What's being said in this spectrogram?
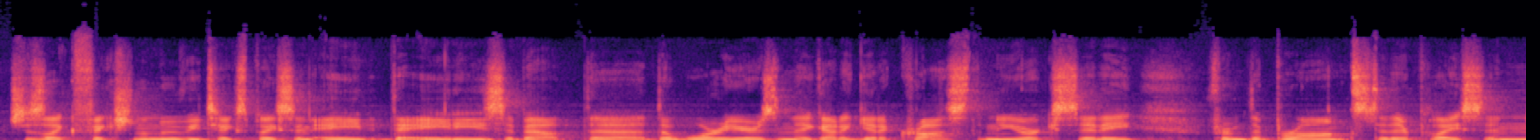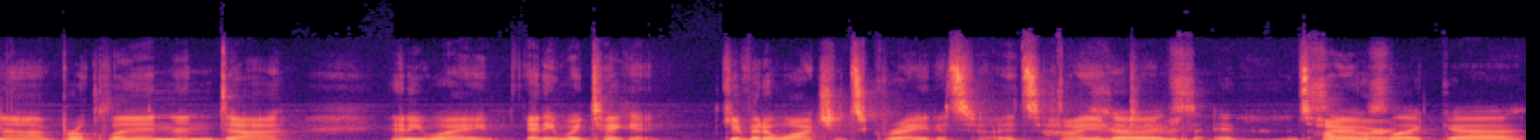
which is like fictional movie, takes place in eight, the 80s about the the Warriors, and they got to get across New York City from the Bronx to their place in uh, Brooklyn. And uh, anyway, anyway, take it give it a watch. It's great. It's it's high entertainment. So it's, it it's sounds like uh,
